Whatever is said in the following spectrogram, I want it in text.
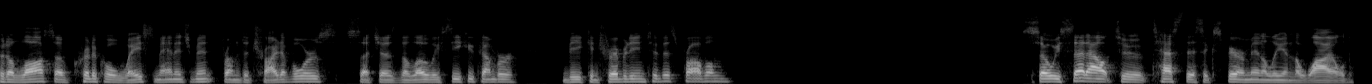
could a loss of critical waste management from detritivores, such as the lowly sea cucumber, be contributing to this problem? So we set out to test this experimentally in the wild.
